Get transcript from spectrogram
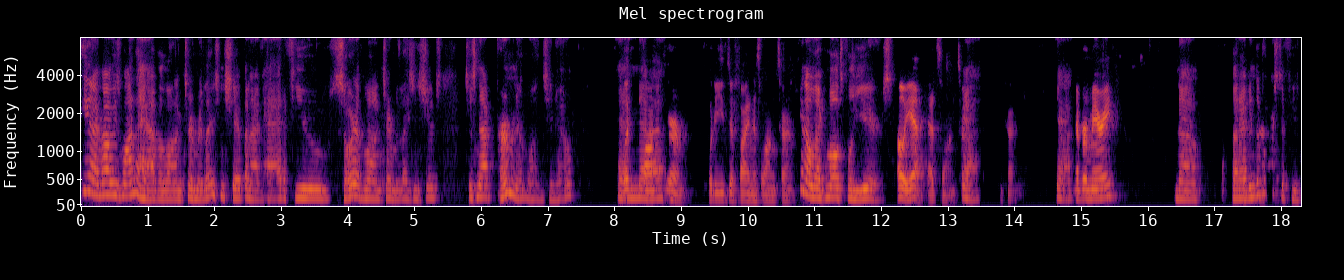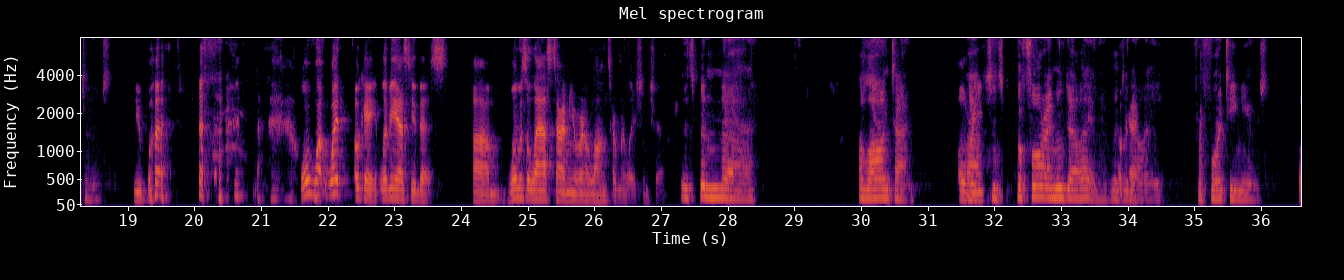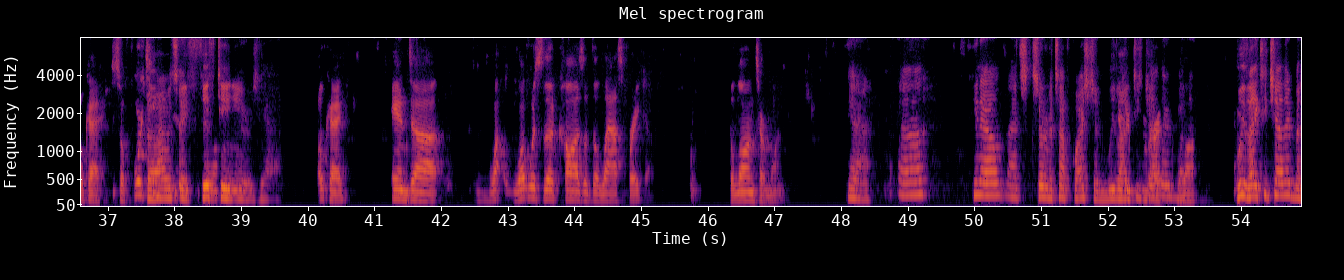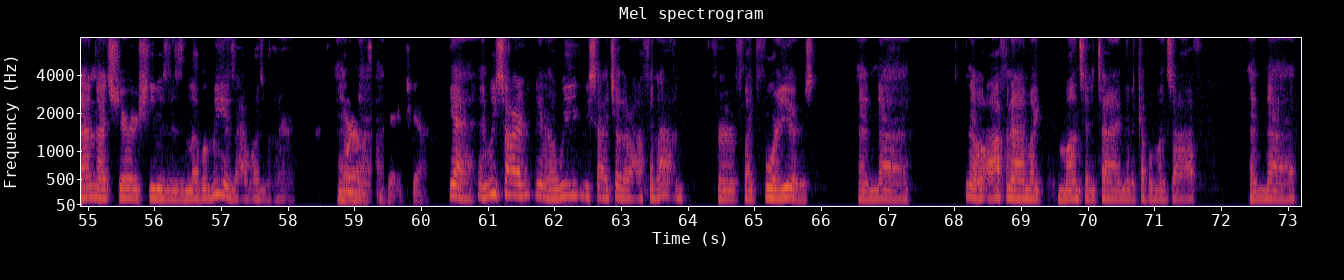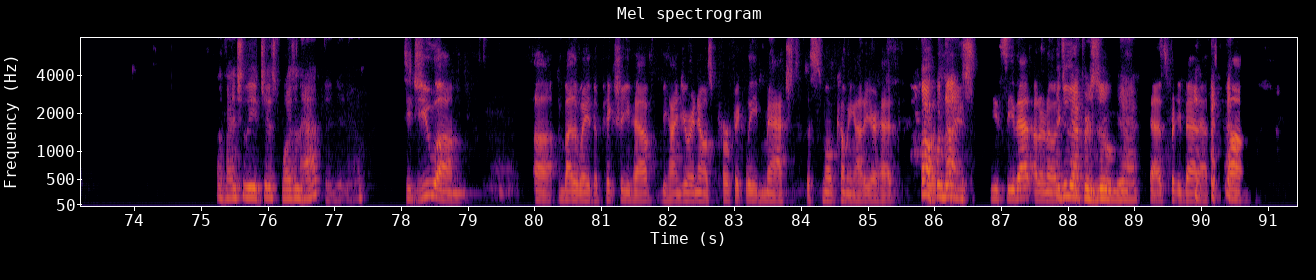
you know, I've always wanted to have a long-term relationship, and I've had a few sort of long-term relationships, just not permanent ones. You know, What and long uh, term? What do you define as long term? you know, like multiple years. Oh yeah, that's long term. Yeah. Okay. Yeah. Never married? No, but I've been divorced a few times. You well, what? What? Okay, let me ask you this: um, When was the last time you were in a long-term relationship? It's been uh, a long time Over uh, since before I moved to LA, and I've lived Okay. in LA for 14 years. okay, so 14. So I would say 15 years. Yeah. Okay, and uh, what what was the cause of the last breakup? The long-term one. Yeah. Uh, you know, that's sort of a tough question. We liked each other, but we liked each other, but I'm not sure she was as in love with me as I was with her. More And, on uh, the same page, yeah. yeah, and we saw, you know, we we saw each other off and on for like four years, and uh, you know, off and on like months at a time, then a couple months off, and uh, eventually it just wasn't happening, you know. Did you um? Uh, by the way, the picture you have behind you right now is perfectly matched. The smoke coming out of your head. Oh, nice. You see that? I don't know. I do that for Zoom, yeah. Yeah, it's pretty badass. um,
